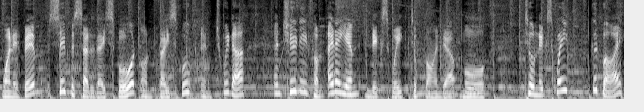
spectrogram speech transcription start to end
1FM Super Saturday Sport on Facebook and Twitter, and tune in from 8am next week to find out more. Till next week, goodbye.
